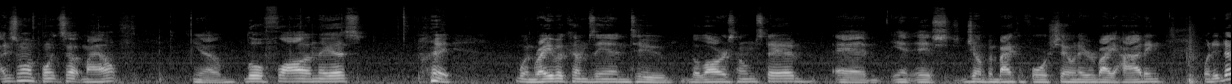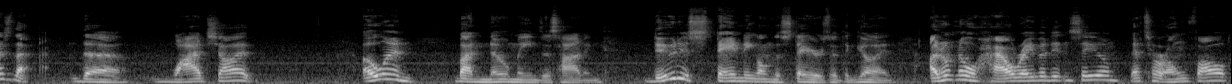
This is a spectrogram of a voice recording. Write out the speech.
I just want to point something out. You know, little flaw in this, but when Reva comes into the Lars homestead and it's jumping back and forth, showing everybody hiding, when it does the the wide shot, Owen by no means is hiding. Dude is standing on the stairs with the gun. I don't know how Reva didn't see him. That's her own fault.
